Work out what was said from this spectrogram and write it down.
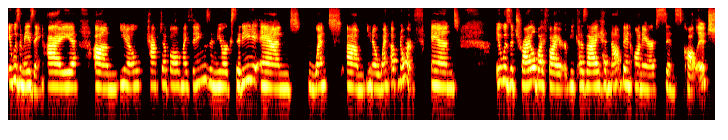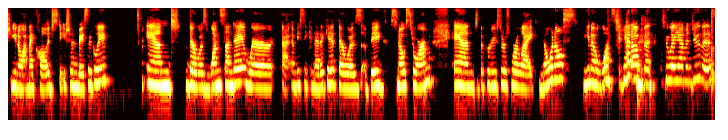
it was amazing. I, um, you know, packed up all of my things in New York City and went, um, you know, went up north. And it was a trial by fire because I had not been on air since college, you know, at my college station basically. And there was one Sunday where at NBC Connecticut, there was a big snowstorm, and the producers were like, No one else, you know, wants to get up at 2 a.m. and do this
